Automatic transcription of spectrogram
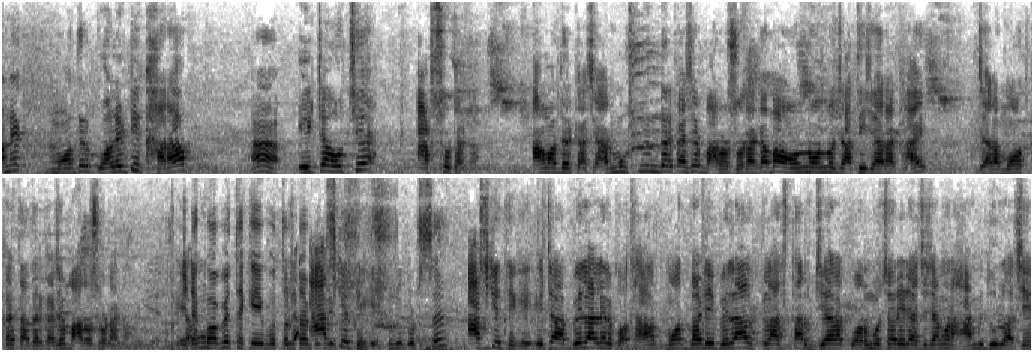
অনেক মদের কোয়ালিটি খারাপ। হ্যাঁ এটা হচ্ছে আটশো টাকা। আমাদের কাছে আর মুসলিমদের কাছে বারোশো টাকা বা অন্য অন্য জাতি যারা খায় যারা মদ খায় তাদের কাছে বারোশো টাকা। এটা কবে থেকে এই বোতলটা আজকে থেকে। শুরু করছে? আজকে থেকে। এটা বেলালের কথা। মদভাটি বেলাল প্লাস তার যারা কর্মচারীরা আছে যেমন হামিদুল আছে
